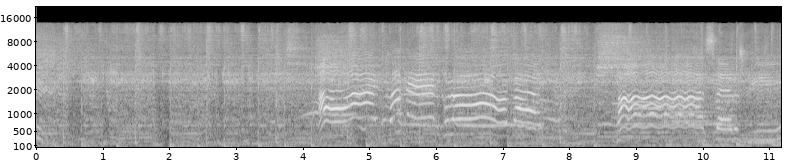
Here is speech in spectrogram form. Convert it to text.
tutti. Ai, fate dai, ma servì.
